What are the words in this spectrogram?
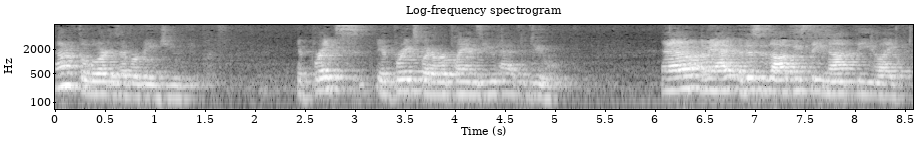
I don't know if the Lord has ever made you weep. It breaks, it breaks whatever plans you had to do. And I, I mean, I, this is obviously not the like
